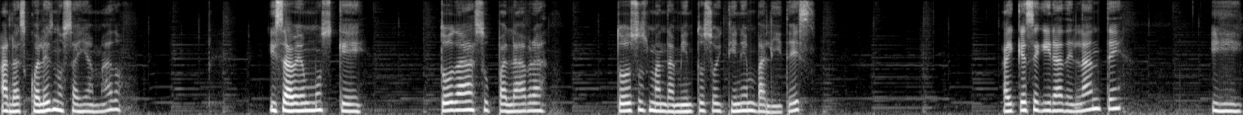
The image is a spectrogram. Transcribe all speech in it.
a las cuales nos ha llamado. Y sabemos que toda su palabra todos sus mandamientos hoy tienen validez. Hay que seguir adelante y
